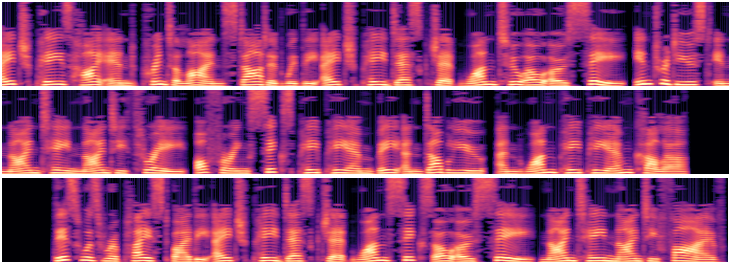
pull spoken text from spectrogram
HP's high-end printer line started with the HP DeskJet 1200C, introduced in 1993, offering 6 ppm B and W, and 1 ppm color. This was replaced by the HP DeskJet 1600C 1995,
